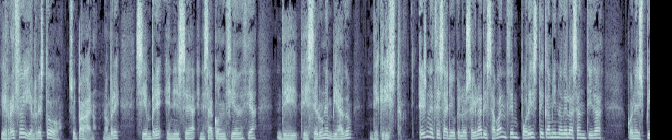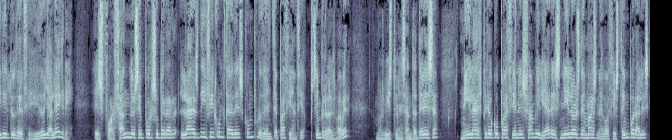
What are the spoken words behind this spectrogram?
rezo y el resto soy pagano. No, hombre, siempre en esa, en esa conciencia de ser un enviado de Cristo. Es necesario que los seglares avancen por este camino de la santidad con espíritu decidido y alegre, esforzándose por superar las dificultades con prudente paciencia. Siempre las va a haber, hemos visto en Santa Teresa, ni las preocupaciones familiares ni los demás negocios temporales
